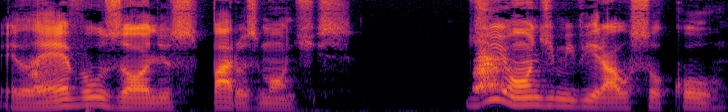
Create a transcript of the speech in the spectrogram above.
Elevo os olhos para os montes. De onde me virá o socorro?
